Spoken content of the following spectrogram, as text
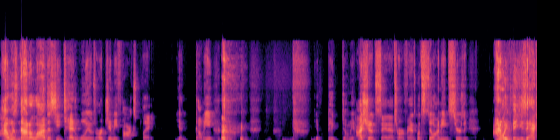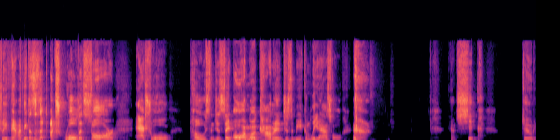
I was not alive to see Ted Williams or Jimmie Foxx play. You dummy. you big dummy. I shouldn't say that to our fans, but still, I mean, seriously. I don't even think he's actually a fan. I think this is a, a troll that saw our actual post and just say, "Oh, I'm going to comment just to be a complete asshole." shit, dude.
